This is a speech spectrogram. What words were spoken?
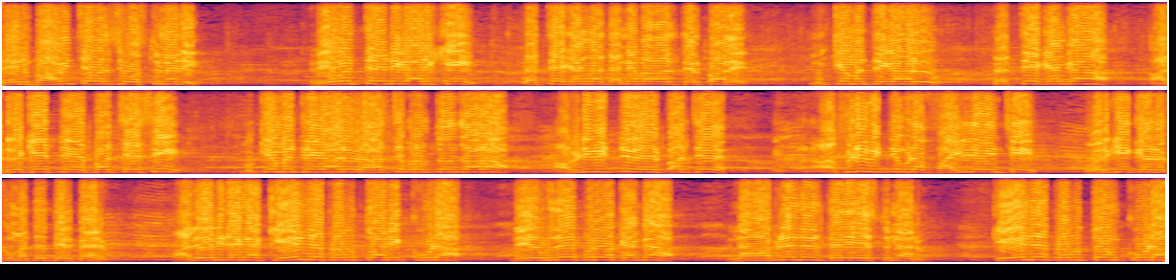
నేను భావించవలసి వస్తున్నది. రేవంత్ రెడ్డి గారికి ప్రత్యేకంగా ధన్యవాదాలు తెలపాలి. ముఖ్యమంత్రి గారు ప్రత్యేకంగా అడ్వకేట్ని ఏర్పాటు చేసి ముఖ్యమంత్రి గారు రాష్ట్ర ప్రభుత్వం ద్వారా అఫిడవిట్ని ఏర్పాటు చే అఫిడవిట్ని కూడా ఫైల్ చేయించి వర్గీకరణకు మద్దతు తెలిపారు. అదేవిధంగా కేంద్ర ప్రభుత్వానికి కూడా నేను హృదయపూర్వకంగా నా అభినందనలు తెలియజేస్తున్నాను. కేంద్ర ప్రభుత్వం కూడా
